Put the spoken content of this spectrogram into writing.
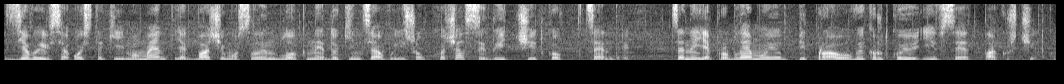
З'явився ось такий момент, як бачимо, силенблок не до кінця вийшов, хоча сидить чітко в центрі. Це не є проблемою, підправив викруткою і все також чітко.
